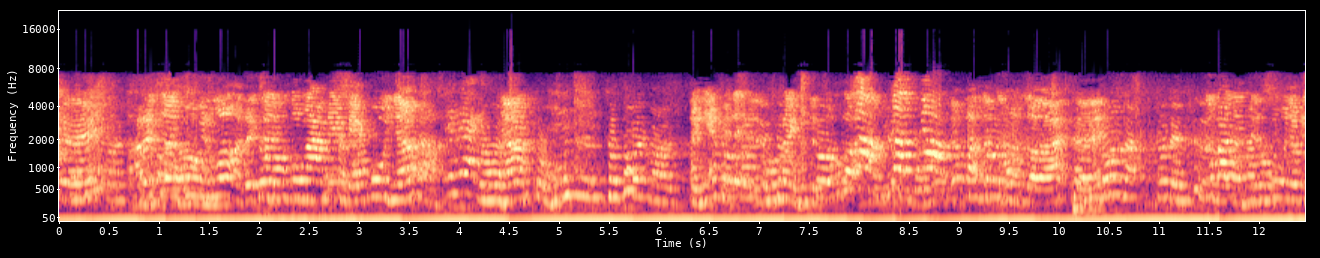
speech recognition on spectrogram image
chơi đấy ở đây chơi vui đúng không ở đây chơi cô nga với em bé vui nhá nhá cho tôi mà anh em phải để lúc này được tốc lợn tốc lợn được một giờ đấy đấy cứ bao nhiêu tiền xu cho đi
